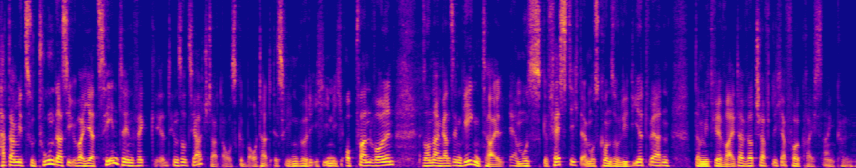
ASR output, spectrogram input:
hat damit zu tun, dass sie über Jahrzehnte hinweg den Sozialstaat ausgebaut hat. Deswegen würde ich ihn nicht opfern wollen, sondern ganz im Gegenteil. Er muss gefestigt, er muss konsolidiert werden, damit wir weiter wirtschaftlich erfolgreich sein können.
